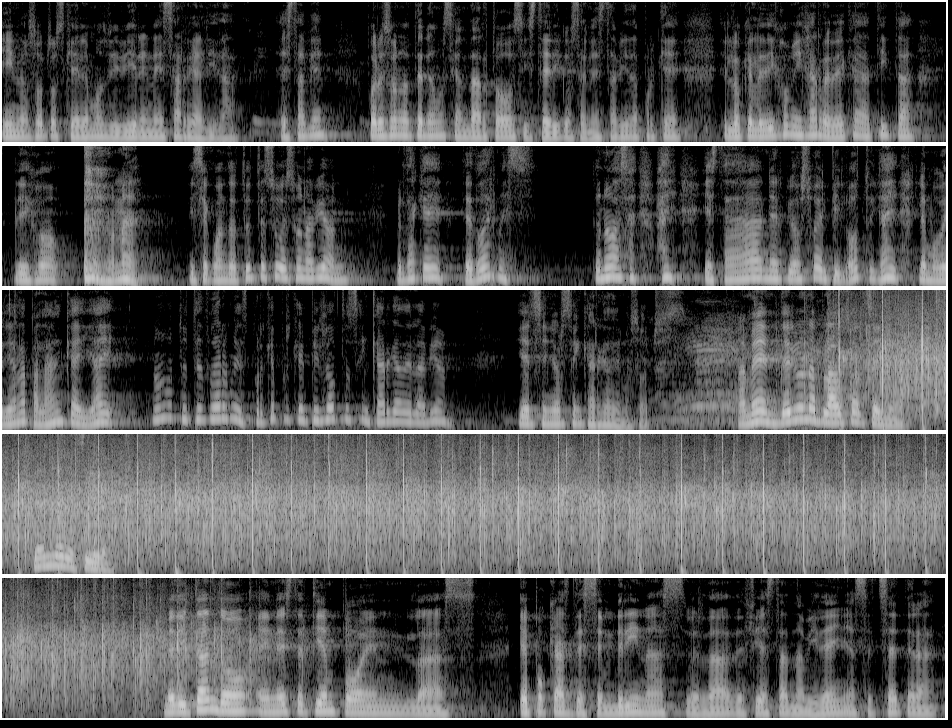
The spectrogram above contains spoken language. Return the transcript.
Y nosotros queremos vivir en esa realidad. Está bien. Por eso no tenemos que andar todos histéricos en esta vida, porque lo que le dijo mi hija Rebeca a Tita, le dijo, mamá, dice, cuando tú te subes a un avión, ¿verdad que te duermes? Tú no vas a, ay, está nervioso el piloto y ay, le movería la palanca y ay. No, tú te duermes. ¿Por qué? Porque el piloto se encarga del avión y el Señor se encarga de nosotros. Amén. Denle un aplauso al Señor. Bien merecido. Meditando en este tiempo en las épocas decembrinas, ¿verdad? De fiestas navideñas, etcétera.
